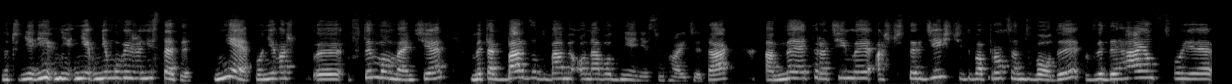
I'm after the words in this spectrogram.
znaczy nie, nie, nie, nie mówię, że niestety. Nie, ponieważ w tym momencie my tak bardzo dbamy o nawodnienie, słuchajcie, tak? A my tracimy aż 42% wody, wydychając swoje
